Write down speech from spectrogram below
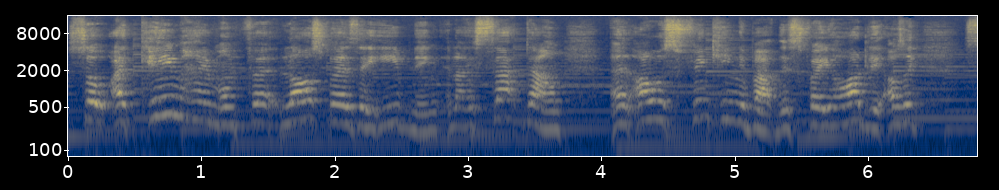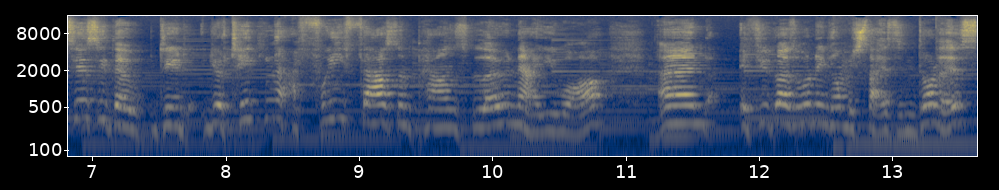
So I came home on th- last Thursday evening and I sat down and I was thinking about this very hardly. I was like, seriously though, dude, you're taking a three thousand pounds loan now. You are, and if you guys are wondering how much that is in dollars,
